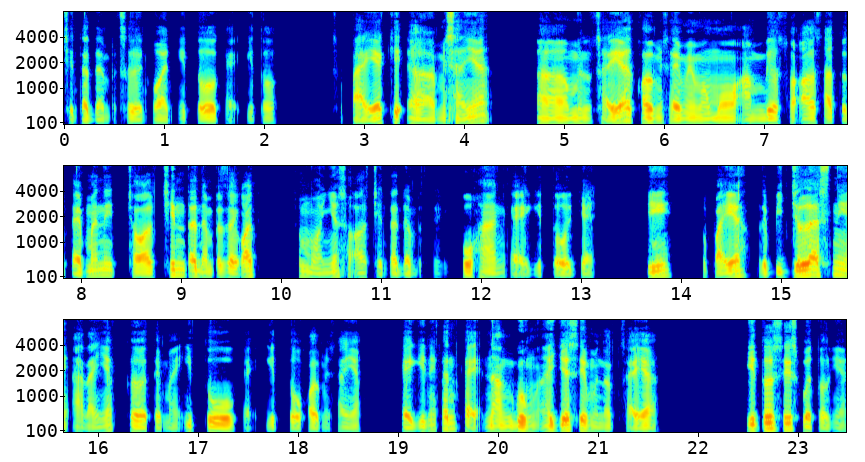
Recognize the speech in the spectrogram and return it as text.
cinta dan perselingkuhan itu kayak gitu. Supaya uh, misalnya uh, menurut saya kalau misalnya memang mau ambil soal satu tema nih soal cinta dan perselingkuhan semuanya soal cinta dan perselingkuhan kayak gitu. Jadi supaya lebih jelas nih arahnya ke tema itu kayak gitu kalau misalnya kayak gini kan kayak nanggung aja sih menurut saya gitu sih sebetulnya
